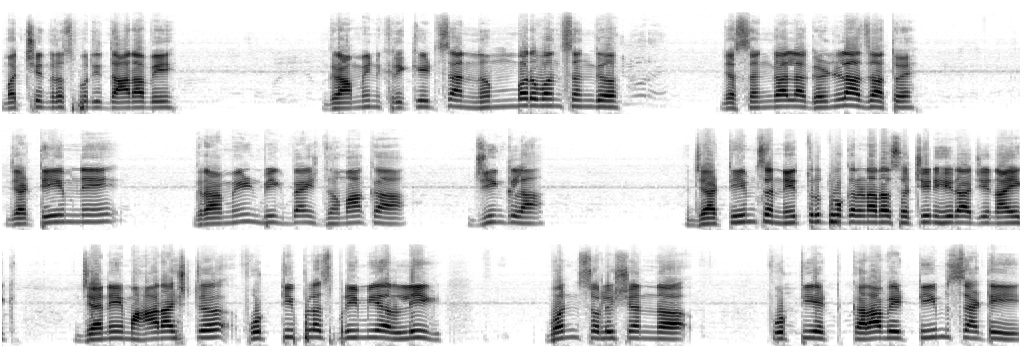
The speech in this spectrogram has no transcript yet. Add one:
मच्छिंद्रस्फुरी दारावे. ग्रामीण क्रिकेटचा नंबर वन संघ ज्या संघाला गणला जातोय ज्या टीमने ग्रामीण बिग बॅश धमाका जिंकला ज्या टीमचं नेतृत्व करणारा सचिन हिराजी नाईक ज्याने Maharashtra forty plus premier league one solution forty eight करावे टीमसाठी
